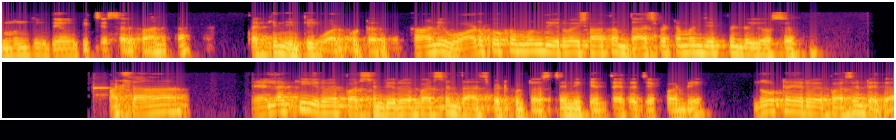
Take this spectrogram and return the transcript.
ముందు దేవునికి ఇచ్చేస్తారు కనుక. తక్కింది ఇంటికి వాడుకుంటారు. కానీ వాడుకోక ముందు ఇరవై శాతం దాచిపెట్టమని చెప్పిండు యోసేపు. అట్లా నెలకి ఇరవై పర్సెంట్ ఇరవై పర్సెంట్ దాచిపెట్టుకుంటూ వస్తే నీకు ఎంతైతే చెప్పండి? నూట ఇరవై పర్సెంట్ అయితే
